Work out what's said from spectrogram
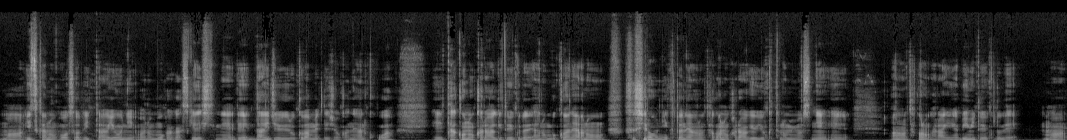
まあ、いつかの放送で言ったように、あの、モカが好きでしてね、で、第16番目でしょうかね、あの、ここが、えー、タコの唐揚げということで、あの、僕はね、あの、スシローに行くとね、あの、タコの唐揚げをよく頼みますね、えー、あの、タコの唐揚げが美味ということで、ま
